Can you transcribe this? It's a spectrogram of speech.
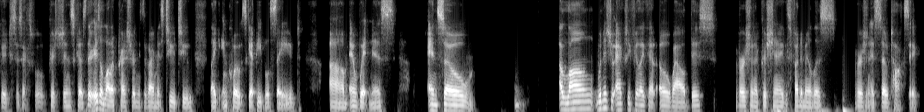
good, successful Christians. Because there is a lot of pressure in these environments too, to like in quotes, get people saved um, and witness. And so along when did you actually feel like that oh wow this version of christianity this fundamentalist version is so toxic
